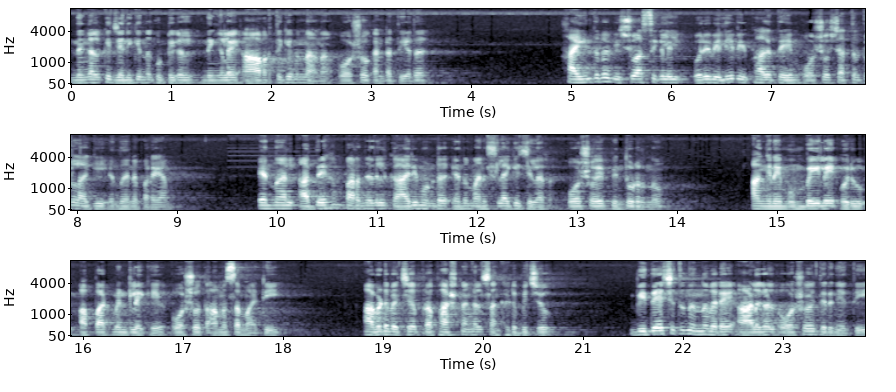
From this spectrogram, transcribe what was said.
നിങ്ങൾക്ക് ജനിക്കുന്ന കുട്ടികൾ നിങ്ങളെ ആവർത്തിക്കുമെന്നാണ് ഓഷോ കണ്ടെത്തിയത്. ഹൈന്ദവ വിശ്വാസികളിൽ ഒരു വലിയ വിഭാഗത്തെയും ഓഷോ ശത്രുക്കളാക്കി എന്ന് തന്നെ പറയാം. എന്നാൽ അദ്ദേഹം പറഞ്ഞതിൽ കാര്യമുണ്ട് എന്ന് മനസ്സിലാക്കിയ ചിലർ ഓഷോയെ പിന്തുടർന്നു. അങ്ങനെ മുംബൈയിലെ ഒരു അപ്പാർട്ട്മെന്റിലേക്ക് ഓഷോ താമസം മാറ്റി. അവിടെ വെച്ച് പ്രഭാഷണങ്ങൾ സംഘടിപ്പിച്ചു. വിദേശത്ത് നിന്ന് വരെ ആളുകൾ ഓഷോയെ തിരഞ്ഞെത്തി.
